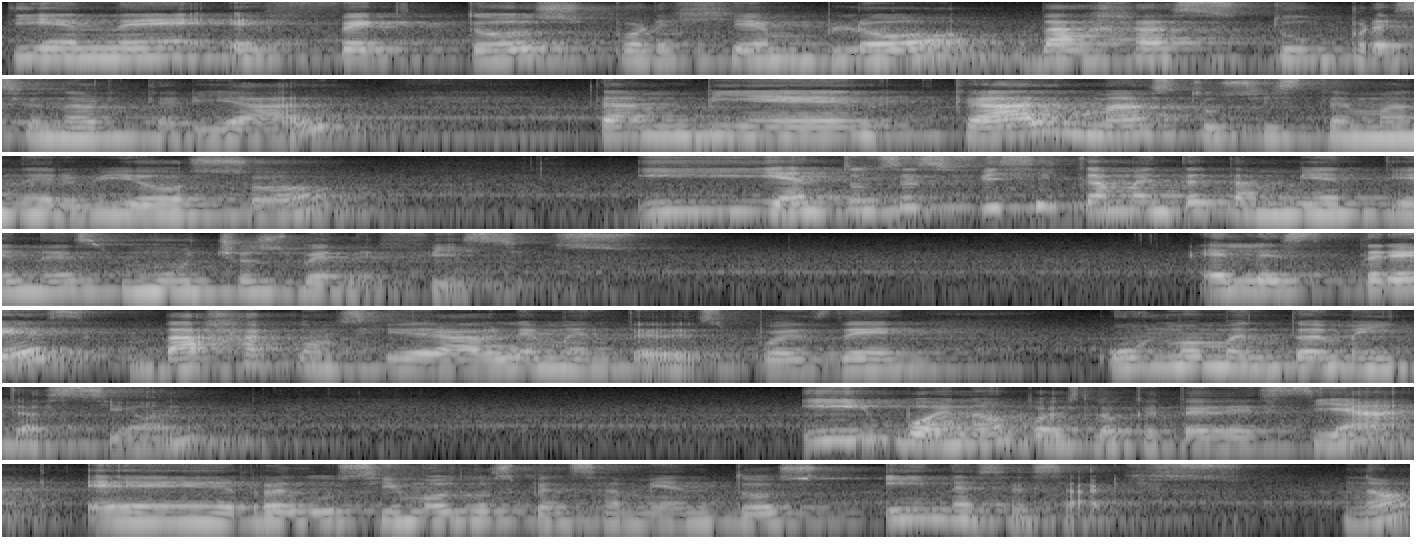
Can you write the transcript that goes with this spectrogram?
tiene efectos, por ejemplo, bajas tu presión arterial, también calmas tu sistema nervioso, y entonces físicamente también tienes muchos beneficios. El estrés baja considerablemente después de un momento de meditación. Y bueno, pues lo que te decía, eh, reducimos los pensamientos innecesarios, ¿no?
